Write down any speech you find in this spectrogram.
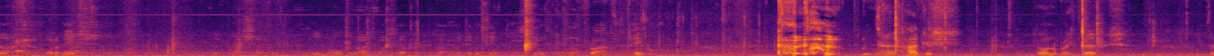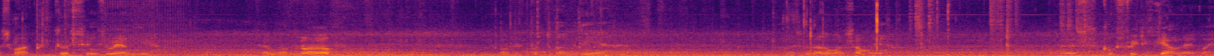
Gosh, what a mess. Myself, didn't organise myself very well. I didn't think these things were going to fly off the table. uh, I just don't want to break those. That's why I put those things around here. So they'll fly off. I'll just put them over here. There's another one somewhere. There's Cook Street is down that way.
